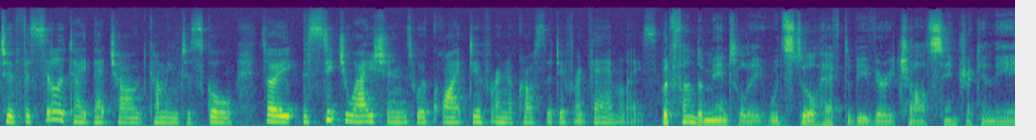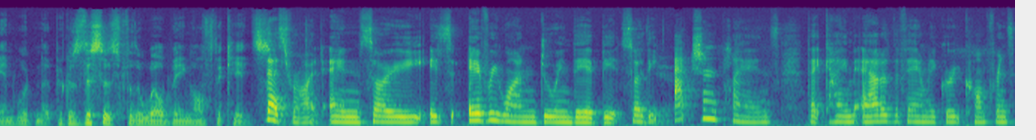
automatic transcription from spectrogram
to facilitate that child coming to school. So the situations were quite different across the different families. But fundamentally, it would still have to be very child centric in the end, wouldn't it? Because this is for the well being of the kids. That's right. And so it's everyone doing their bit. So the Yeah. action plans that came out of the family group conference,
